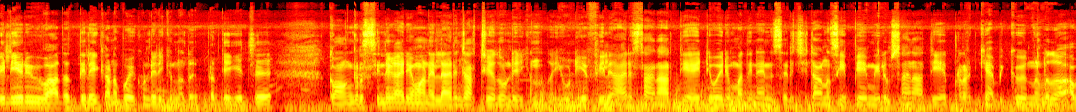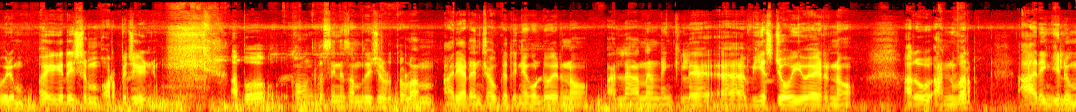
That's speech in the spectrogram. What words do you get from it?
വലിയൊരു വിവാദത്തിലേക്കാണ് പോയിക്കൊണ്ടിരിക്കുന്നത്. പ്രത്യേകിച്ച് കോൺഗ്രസിന്റെ കാര്യമാണ് എല്ലാവരും ചർച്ച ചെയ്തുകൊണ്ടിരിക്കുന്നത്. യു ഡി എഫിൽ ആര് സ്ഥാനാർത്ഥിയായിട്ട് വരും? അതിനനുസരിച്ചിട്ടാണ് സി പി എമ്മിലും സ്ഥാനാർത്ഥിയെ പ്രഖ്യാപിക്കൂ എന്നുള്ളത് അവരും ഏകദേശം ഉറപ്പിച്ചു കഴിഞ്ഞു. അപ്പോൾ കോൺഗ്രസിനെ സംബന്ധിച്ചിടത്തോളം ഹരിയാടൻ ചൗക്കത്തിനെ കൊണ്ടുവരണോ? അല്ലാന്നുണ്ടെങ്കിൽ വി എസ് ജോയി വരണോ അതോ അൻവർ ആരെങ്കിലും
